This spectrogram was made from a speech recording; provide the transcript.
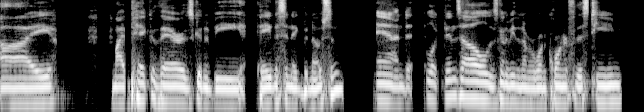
I my pick there is going to be Davison Igbinosun. And look, Denzel is going to be the number one corner for this team.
